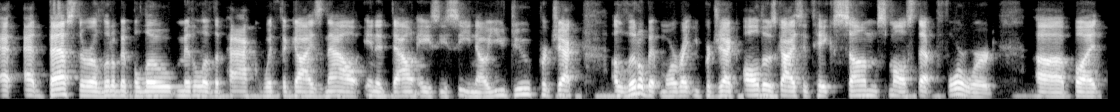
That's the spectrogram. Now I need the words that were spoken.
at, at best they're a little bit below middle of the pack with the guys now in a down ACC. Now you do project a little bit more, right? You project all those guys to take some small step forward, uh, but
